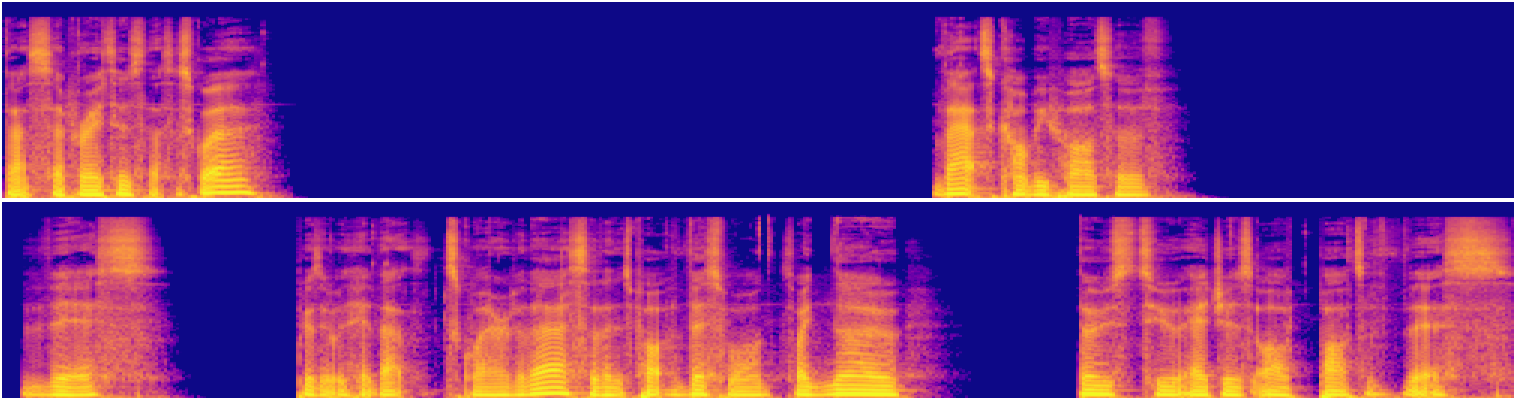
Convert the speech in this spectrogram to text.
That's separated, that's a square. That can't be part of this because it would hit that square over there. So then it's part of this one. So I know those two edges are part of this.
